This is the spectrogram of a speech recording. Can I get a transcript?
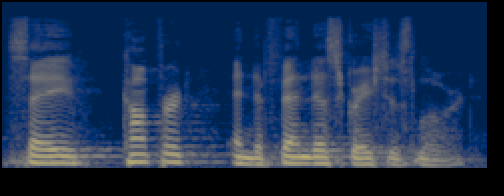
save, comfort, and defend us, gracious Lord.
